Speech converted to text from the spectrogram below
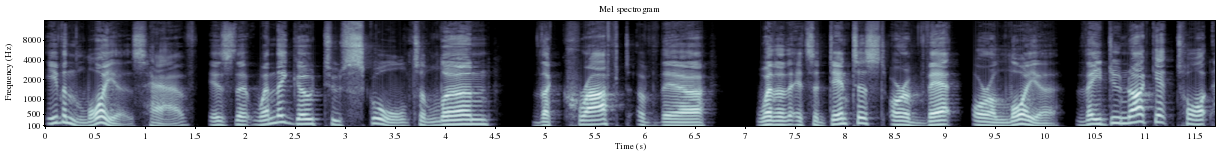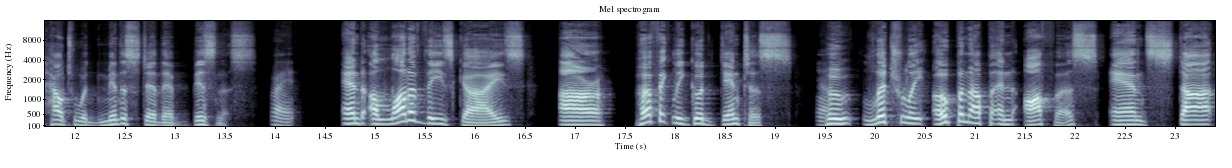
even lawyers, have is that when they go to school to learn the craft of their, whether it's a dentist or a vet or a lawyer, they do not get taught how to administer their business. Right. And a lot of these guys are perfectly good dentists Yeah. who literally open up an office and start,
